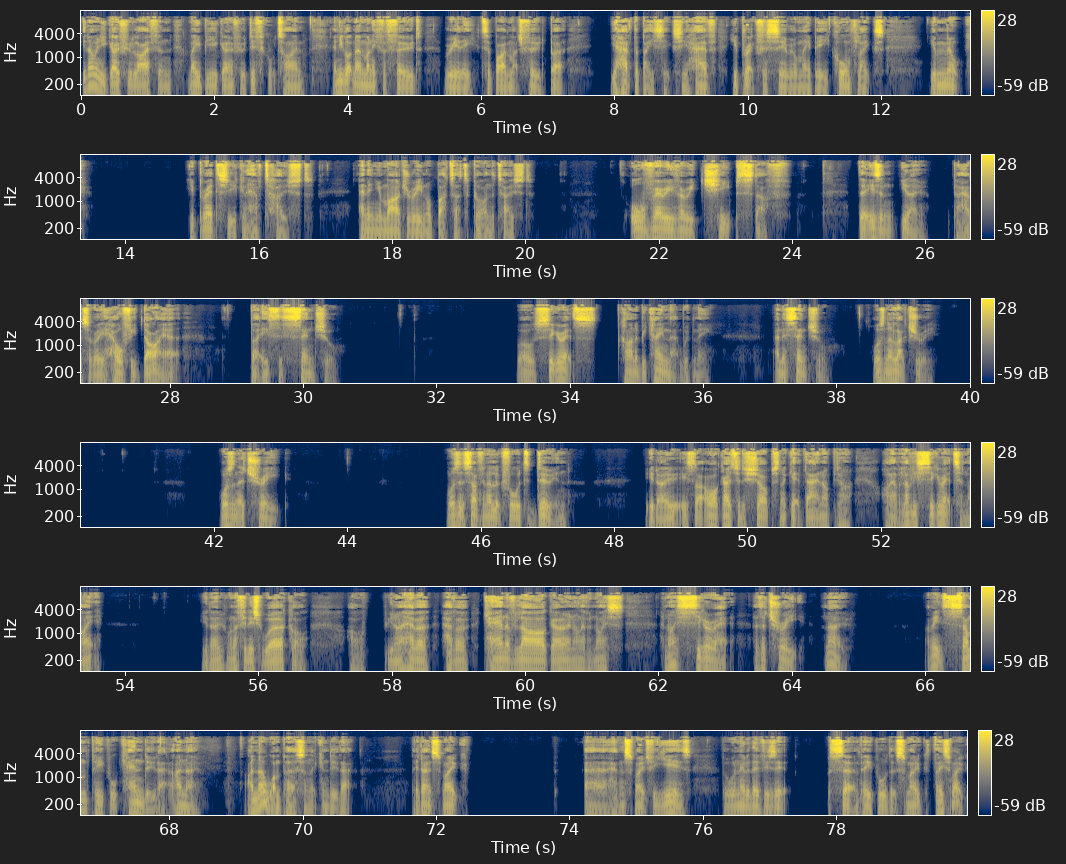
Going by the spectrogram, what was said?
you know, when you go through life and maybe you're going through a difficult time and you got no money for food, really, to buy much food, but you have the basics. You have your breakfast cereal, maybe cornflakes, your milk, your bread so you can have toast, and then your margarine or butter to put on the toast. All very, very cheap stuff that isn't, you know, perhaps a very healthy diet, but it's essential. Well, cigarettes kind of became that with me. An essential. Wasn't a luxury. Wasn't a treat. Wasn't something I look forward to doing. You know, it's like, oh, I'll go to the shops and I get that and I'll be, oh, I have a lovely cigarette tonight. You know, when I finish work, I'll, I'll, you know, have a, have a can of lager and I'll have a nice, a nice cigarette as a treat. No. I mean, some people can do that. I know. I know one person that can do that. They don't smoke, uh, haven't smoked for years, but whenever they visit certain people that smoke, they smoke.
